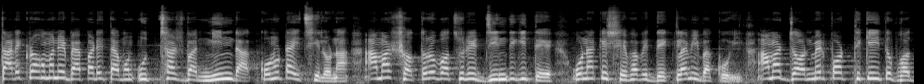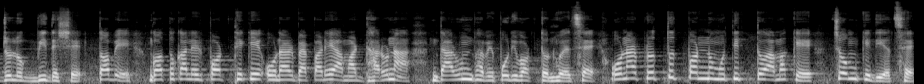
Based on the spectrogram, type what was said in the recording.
তারেক রহমানের ব্যাপারে তেমন উচ্ছ্বাস বা নিন্দা কোনোটাই ছিল না। আমার সতেরো বছরের জিন্দিগিতে ওনাকে সেভাবে দেখলামই বা কই? আমার জন্মের পর থেকেই তো ভদ্রলোক বিদেশে। তবে গতকালের পর থেকে ওনার ব্যাপারে আমার ধারণা দারুণভাবে পরিবর্তন হয়েছে। ওনার প্রত্যুৎপন্ন মতিত্ব আমাকে চমকে দিয়েছে।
